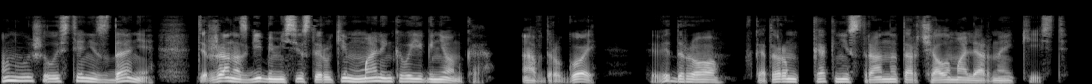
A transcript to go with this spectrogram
Он вышел из тени здания, держа на сгибе мясистой руки маленького ягненка, а в другой — ведро, в котором, как ни странно, торчала малярная кисть.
